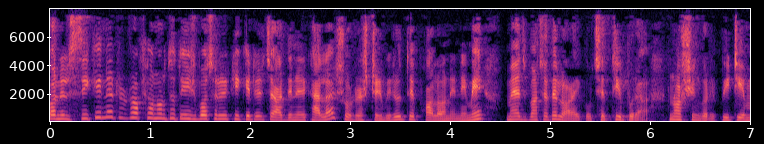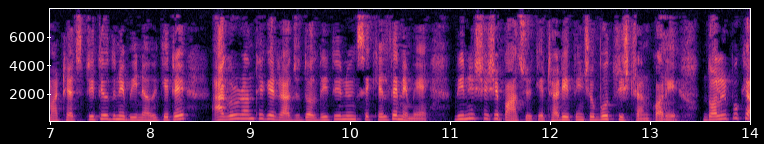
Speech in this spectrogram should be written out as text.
কর্নেল সিকে নেটো ট্রফি অনূর্ধ্ব তেইশ বছরের ক্রিকেটের চার দিনের খেলা সৌরাষ্ট্রের বিরুদ্ধে ফলনে নেমে ম্যাচ বাঁচাতে লড়াই করছে ত্রিপুরা। নরসিংগড়ের পিটিএ মাঠে আজ তৃতীয় দিনে বিনা উইকেটে এগারো রান থেকে রাজ্য দল দ্বিতীয় ইনিংসে খেলতে নেমে দিনের শেষে পাঁচ উইকেট হারিয়ে তিনশো বত্রিশ রান করে। দলের পক্ষে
